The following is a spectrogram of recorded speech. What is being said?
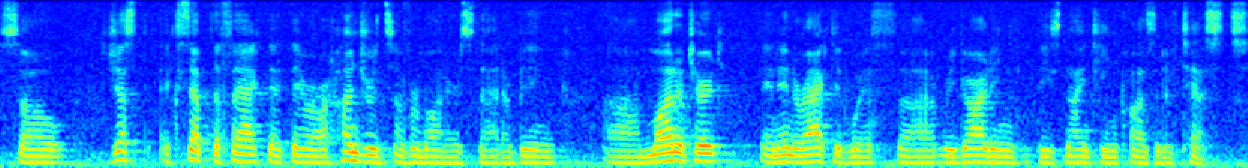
So just accept the fact that there are hundreds of Vermonters that are being uh, monitored and interacted with uh, regarding these 19 positive tests.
